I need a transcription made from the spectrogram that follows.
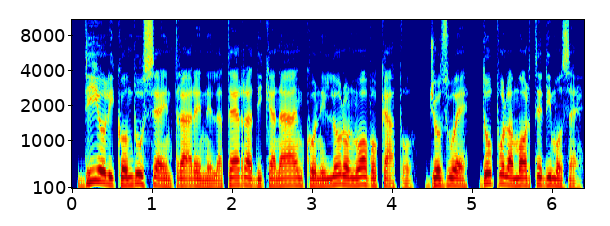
Dio li condusse a entrare nella terra di Canaan con il loro nuovo capo, Giosuè, dopo la morte di Mosè.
